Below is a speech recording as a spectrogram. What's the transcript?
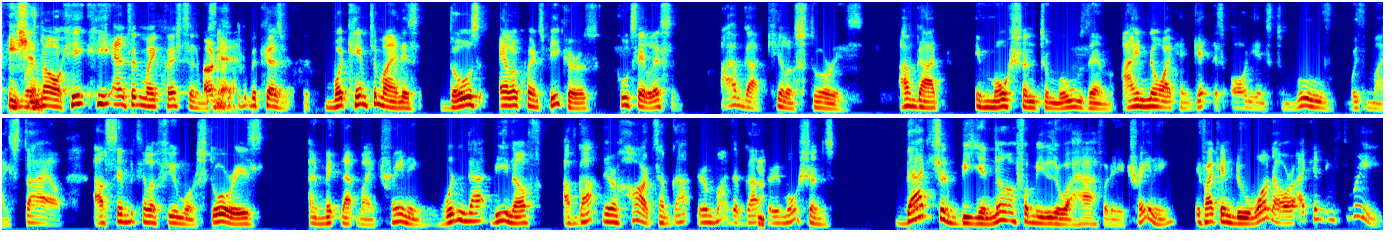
Well, Patient. no, he he answered my question Okay. because what came to mind is those eloquent speakers who say, "Listen, I've got killer stories. I've got emotion to move them. I know I can get this audience to move with my style. I'll simply tell a few more stories and make that my training. Wouldn't that be enough? I've got their hearts, I've got their minds, I've got their emotions. That should be enough for me to do a half a day training. If I can do one hour, I can do three.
